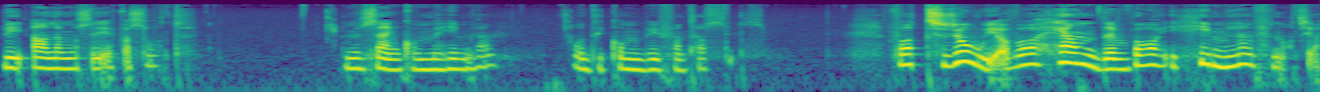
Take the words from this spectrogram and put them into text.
vi alla måste hjälpas åt. Men sen kommer himlen. Och det kommer bli fantastiskt. Vad tror jag? Vad händer? Vad är himlen för något? Ja?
